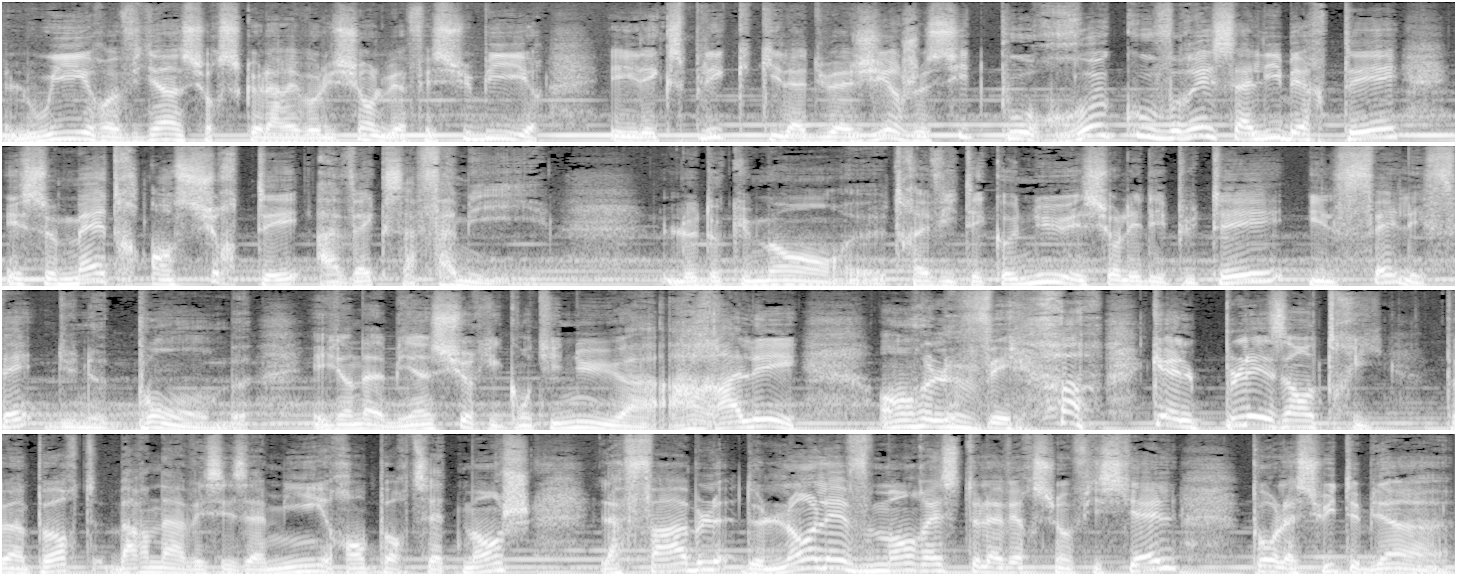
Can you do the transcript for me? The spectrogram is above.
Louis revient sur ce que la Révolution lui a fait subir et il explique qu'il a dû agir, je cite, pour recouvrer sa liberté et se mettre en sûreté avec sa famille. Le document euh, très vite est connu et sur les députés, il fait l'effet d'une bombe. Et il y en a bien sûr qui continuent à, râler, enlever. Ah, quelle plaisanterie peu importe, Barnave et ses amis remportent cette manche. La fable de l'enlèvement reste la version officielle. Pour la suite, eh bien,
